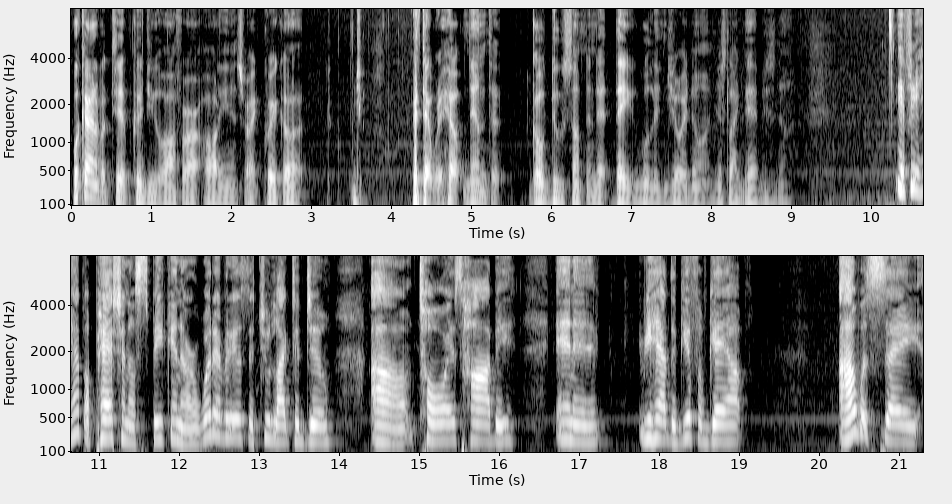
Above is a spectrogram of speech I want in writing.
what kind of a tip could you offer our audience, right quick, uh, if that would help them to go do something that they will enjoy doing, just like Debbie's doing? If you have a passion of speaking or whatever it is that you like to do, uh, toys, hobby, and if you have the gift of gab, I would say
